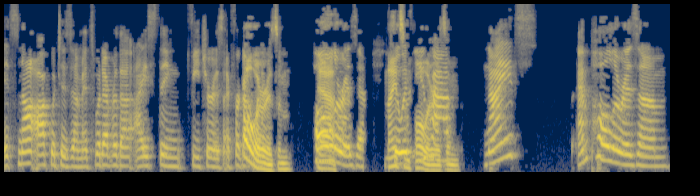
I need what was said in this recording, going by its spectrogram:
it's not aquatism it's whatever the ice thing feature is i forgot polarism polarism. Yeah. knights so and polarism. knights and polarism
